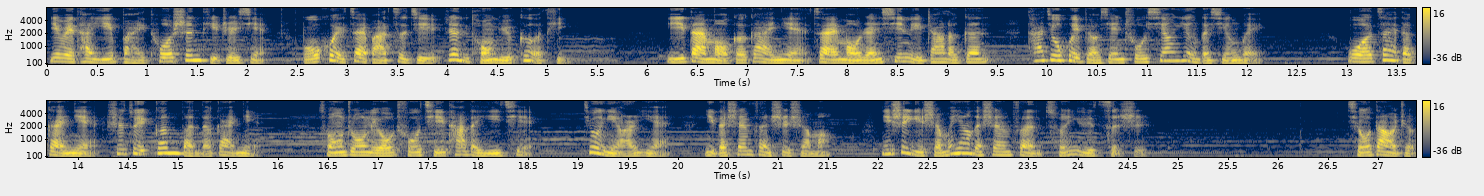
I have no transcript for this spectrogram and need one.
因为他已摆脱身体之限，不会再把自己认同于个体。一旦某个概念在某人心里扎了根，他就会表现出相应的行为。“我在”的概念是最根本的概念。从中流出其他的一切。就你而言，你的身份是什么？你是以什么样的身份存于此时？求道者，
